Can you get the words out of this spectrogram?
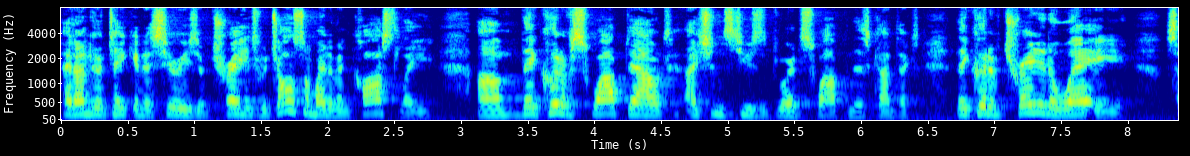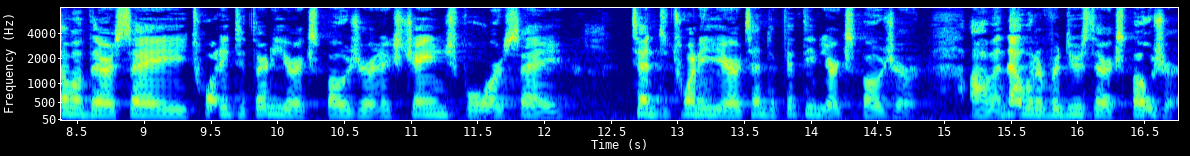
had undertaken a series of trades, which also might have been costly, um, they could have swapped out. I shouldn't use the word swap in this context. They could have traded away some of their say 20 to 30 year exposure in exchange for say 10 to 20 year, 10 to 15 year exposure, um, and that would have reduced their exposure.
